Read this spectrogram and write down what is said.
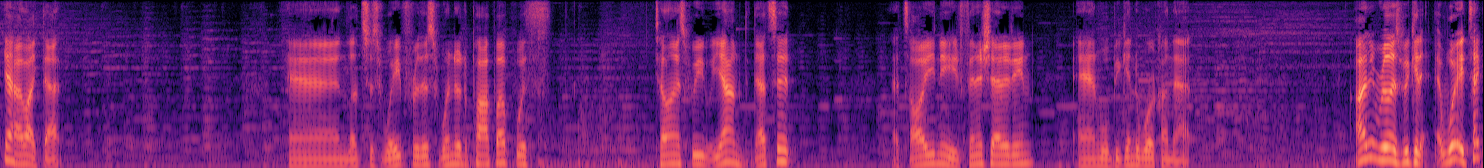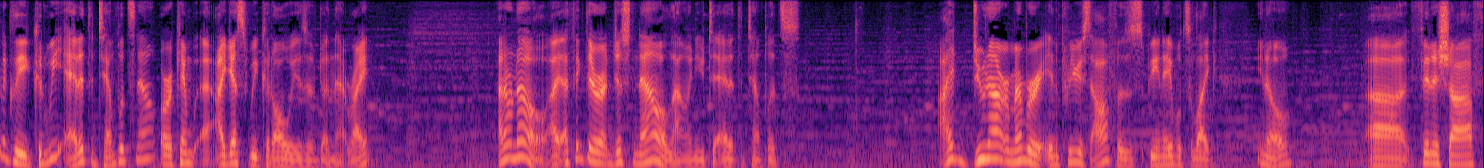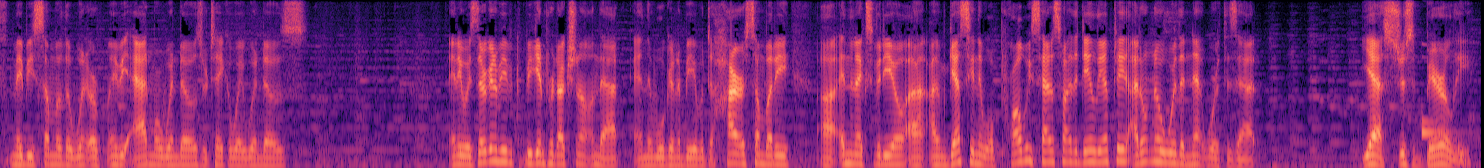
Yeah, I like that. And let's just wait for this window to pop up with telling us we, yeah, that's it. That's all you need. Finish editing, and we'll begin to work on that. I didn't realize we could, wait, technically, could we edit the templates now? Or can, I guess we could always have done that, right? I don't know. I, I think they're just now allowing you to edit the templates. I do not remember in previous alphas being able to like, you know, uh, finish off maybe some of the win- or maybe add more windows or take away windows. Anyways, they're going to be begin production on that, and then we're going to be able to hire somebody uh, in the next video. I- I'm guessing that will probably satisfy the daily update. I don't know where the net worth is at. Yes, just barely.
